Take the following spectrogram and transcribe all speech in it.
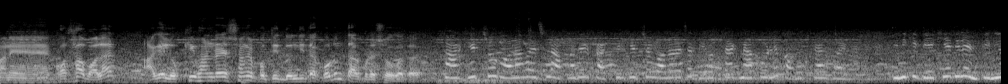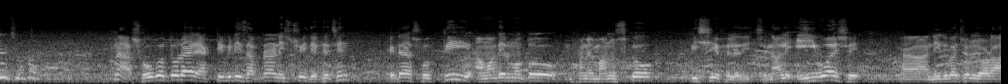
মানে কথা বলার। আগে লক্ষ্মী ভাণ্ডারের সঙ্গে প্রতিদ্বন্দ্বিতা করুন তারপরে সৌগত। তার ক্ষেত্রেও বলা হয়েছিল আপনাদের প্রার্থীর ক্ষেত্রে বলা হয়েছে দেহত্যাগ না করলে পদত্যাগ হয় না। তিনি কি দেখিয়ে দিলেন? তিনিও যুবক। না সৌগত রায়ের অ্যাক্টিভিটিস আপনারা নিশ্চয়ই দেখেছেন। এটা সত্যিই আমাদের মতো মানে মানুষকেও পিছিয়ে ফেলে দিচ্ছে। নাহলে এই বয়সে নির্বাচন লড়া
